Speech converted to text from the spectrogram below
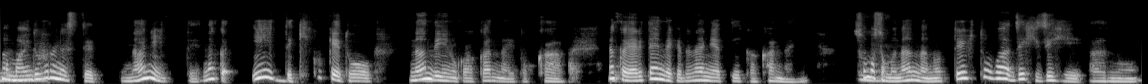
まあ、マインドフルネスって何って、なんかいいって聞くけど、なんでいいのかわかんないとか、なんかやりたいんだけど何やっていいかわかんない。そもそも何なのっていう人は、ぜひぜひ、あの、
